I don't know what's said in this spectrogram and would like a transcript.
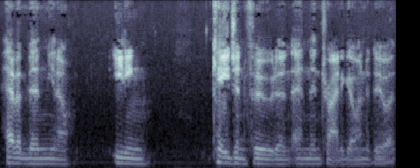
haven't been you know eating Cajun food and and then trying to go in to do it.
